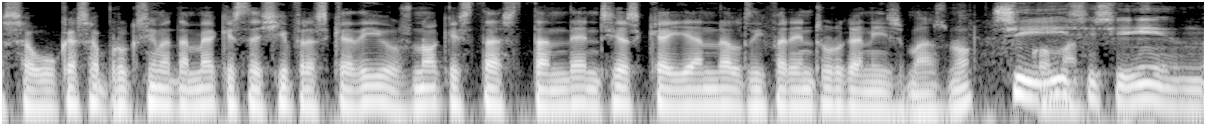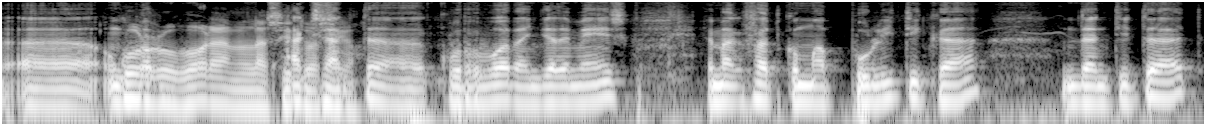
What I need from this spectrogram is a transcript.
segur que s'aproxima també a aquestes xifres que dius, no? aquestes tendències que hi han dels diferents organismes. No? Sí, a... sí, sí. Uh, un corroboren cop... la situació. Exacte, corroboren. I a més hem agafat com a política d'entitat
